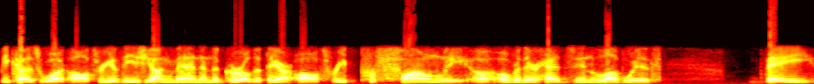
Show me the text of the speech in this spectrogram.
because what all three of these young men and the girl that they are all three profoundly uh, over their heads in love with they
